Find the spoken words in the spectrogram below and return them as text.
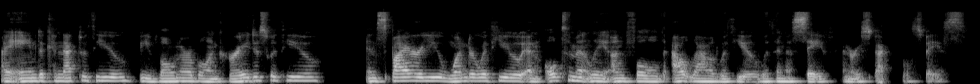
I aim to connect with you, be vulnerable and courageous with you, inspire you, wonder with you, and ultimately unfold out loud with you within a safe and respectful space.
